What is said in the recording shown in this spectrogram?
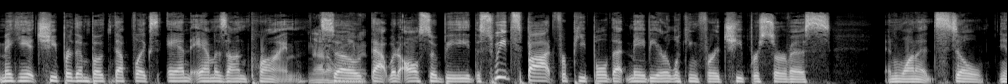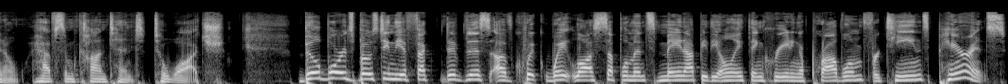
making it cheaper than both Netflix and Amazon Prime. So that would also be the sweet spot for people that maybe are looking for a cheaper service and want to still, you know, have some content to watch. Billboards boasting the effectiveness of quick weight loss supplements may not be the only thing creating a problem for teens. Parents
